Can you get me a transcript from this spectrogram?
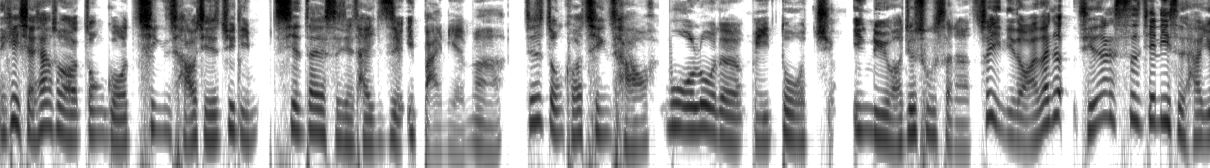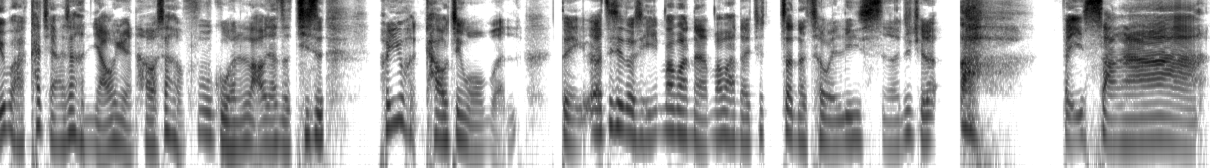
你可以想象说，中国清朝其实距离现在的时间才只有一百年嘛。就是中国清朝没落的没多久，英女王就出生了，所以你懂啊？那个其实那个世界历史，它原本看起来好像很遥远，好像很复古、很老这样子，其实很又很靠近我们。对，而这些东西慢慢的、慢慢的就真的成为历史了，就觉得啊，悲伤啊，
